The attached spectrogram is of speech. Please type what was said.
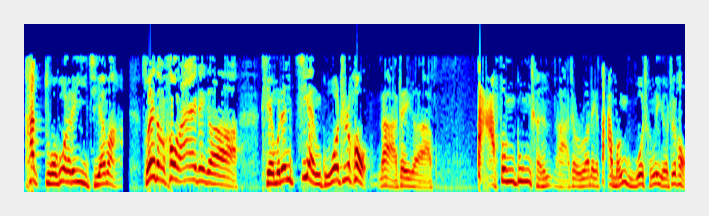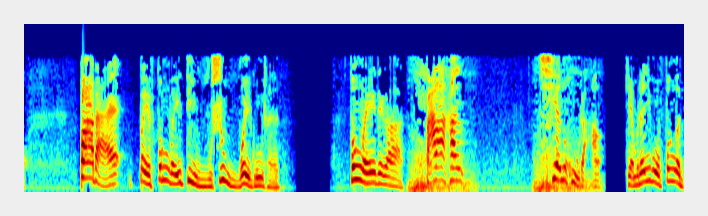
他躲过了这一劫嘛。所以等后来这个铁木真建国之后，那这个大封功臣啊，就是说这个大蒙古国成立了之后，八歹被封为第五十五位功臣，封为这个达拉罕千户长。铁木真一共封了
